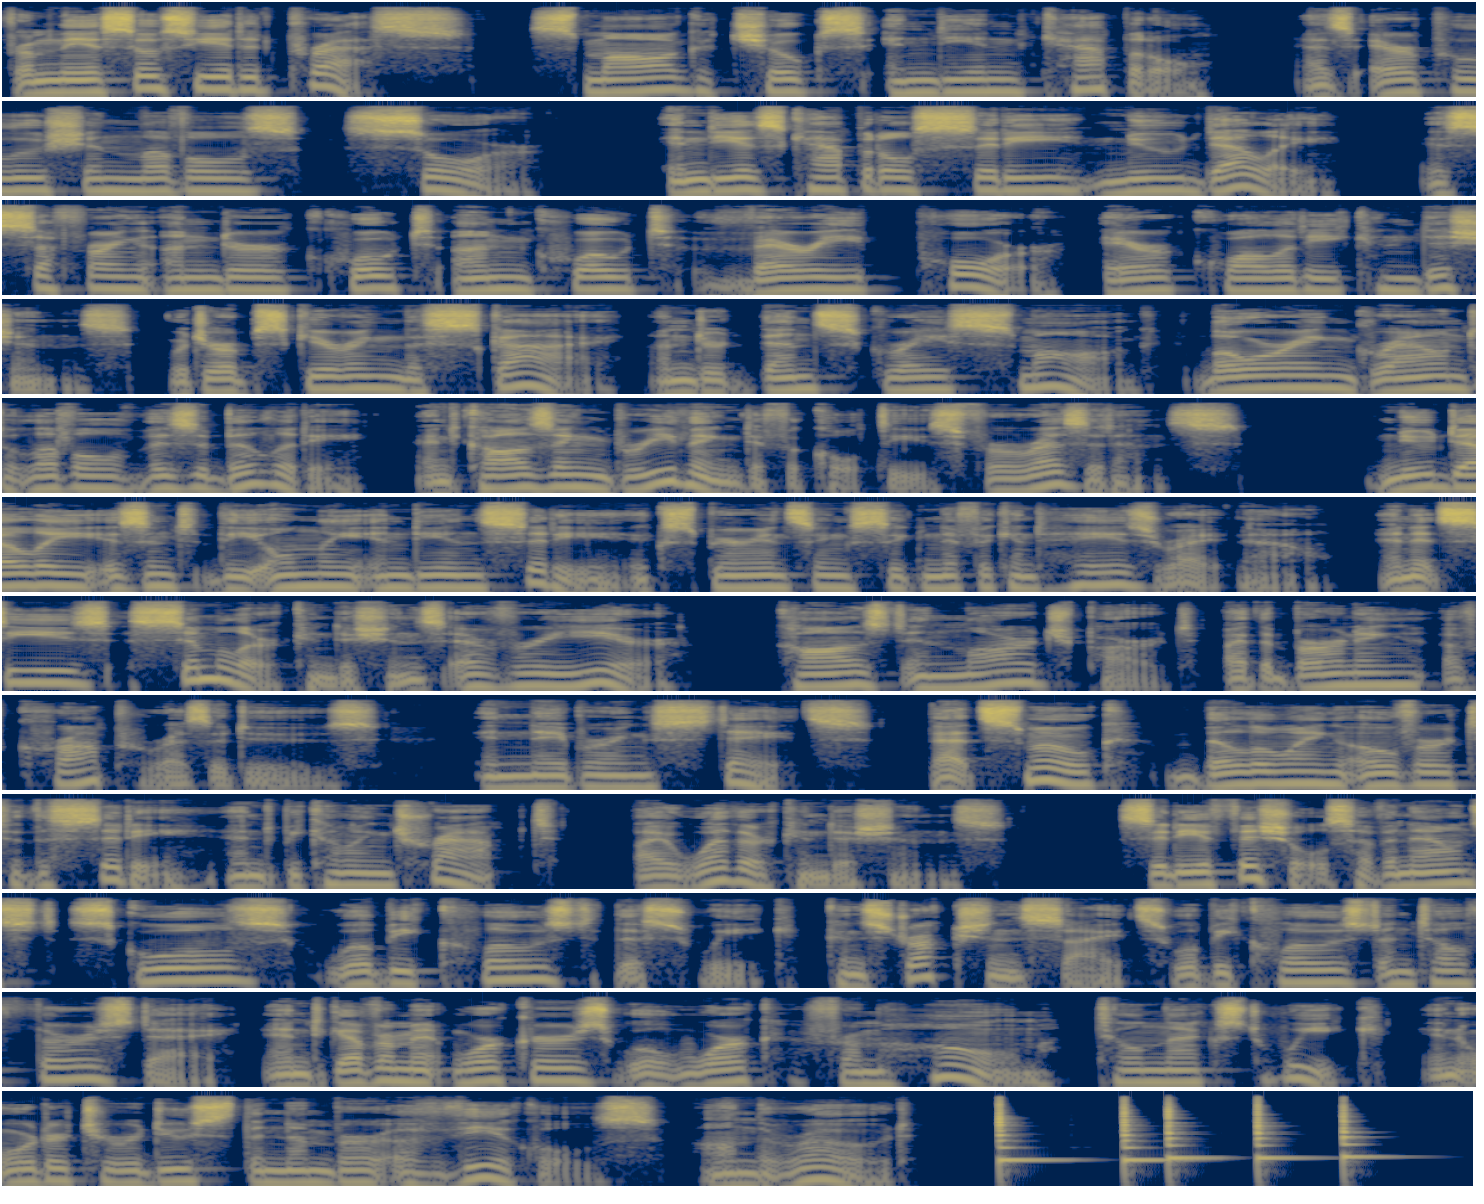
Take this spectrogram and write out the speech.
From the Associated Press, smog chokes Indian capital as air pollution levels soar. India's capital city, New Delhi, is suffering under quote unquote very poor air quality conditions, which are obscuring the sky under dense gray smog, lowering ground level visibility, and causing breathing difficulties for residents. New Delhi isn't the only Indian city experiencing significant haze right now, and it sees similar conditions every year, caused in large part by the burning of crop residues in neighboring states, that smoke billowing over to the city and becoming trapped by weather conditions. City officials have announced schools will be closed this week, construction sites will be closed until Thursday, and government workers will work from home till next week in order to reduce the number of vehicles on the road.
